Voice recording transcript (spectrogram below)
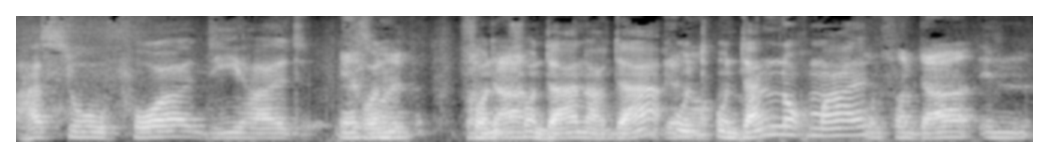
hast du vor, die halt von, von von, da- von da nach da Genau. und, und dann nochmal, Und von da in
